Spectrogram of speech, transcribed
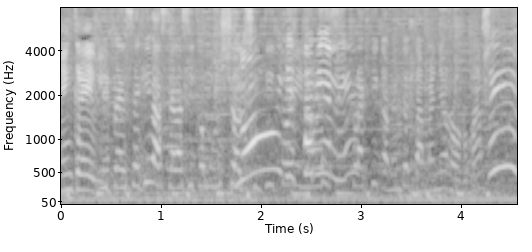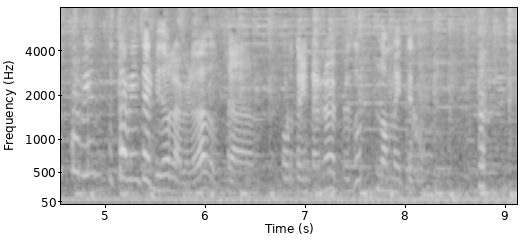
Y Increíble. pensé que iba a ser así como un shot No, y está no, bien, es ¿eh? prácticamente tamaño normal. Sí, está bien, está bien servido, la verdad. O sea, por 39 pesos no me quejo.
